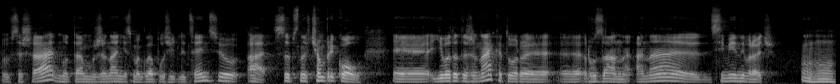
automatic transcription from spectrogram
в США, но там жена не смогла получить лицензию. А, собственно, в чем прикол? Э, и вот эта жена, которая, э, Рузанна, она семейный врач. Мгм.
